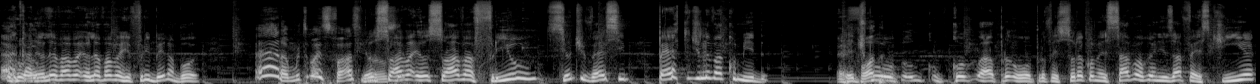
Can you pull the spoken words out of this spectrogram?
Ah, cara, eu levava, eu levava refri bem na boa. Era muito mais fácil. Eu sei- suava, eu suava frio se eu tivesse perto de levar comida. É Eu, tipo, o- o- a, a professora começava a organizar a festinha,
